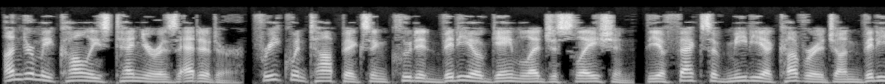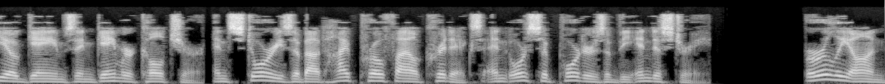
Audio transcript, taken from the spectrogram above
Under McCauley's tenure as editor, frequent topics included video game legislation, the effects of media coverage on video games and gamer culture, and stories about high-profile critics and or supporters of the industry. Early on,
